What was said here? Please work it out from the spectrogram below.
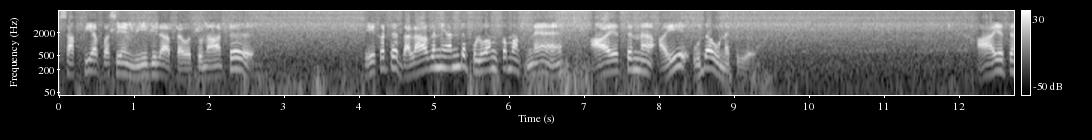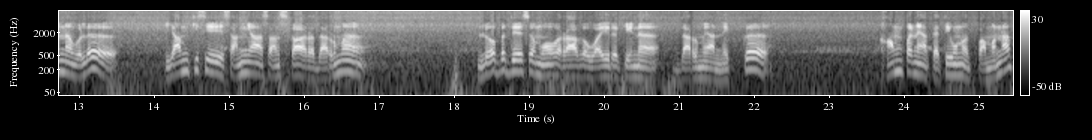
ශක්තියක් වශයෙන් වීදිලා පැවතුනාට ඒකට ගලාගෙන යන්න පුළුවන් කමක් නැහැ ආයතන අයේ උදව් නැතුව. ආයතන වල යම් කිසි සංඥා සංස්කාර ධර්ම ලෝභ දේශ මොහ රාග වෛර කියන ධර්මයන් එක්ක කම්පනයක් ඇති වුණොත් පමණක්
